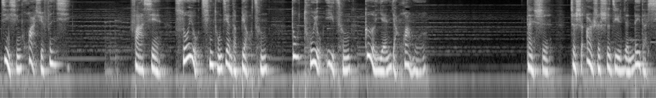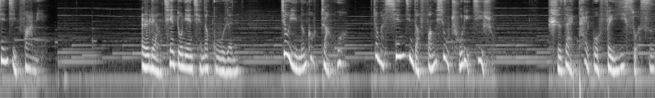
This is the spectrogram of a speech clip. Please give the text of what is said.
进行化学分析，发现所有青铜剑的表层都涂有一层铬盐氧化膜，但是。这是二十世纪人类的先进发明，而两千多年前的古人就已能够掌握这么先进的防锈处理技术，实在太过匪夷所思。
